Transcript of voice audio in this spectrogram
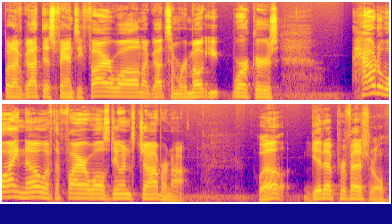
but I've got this fancy firewall and I've got some remote workers. How do I know if the firewall's doing its job or not? Well, get a professional.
